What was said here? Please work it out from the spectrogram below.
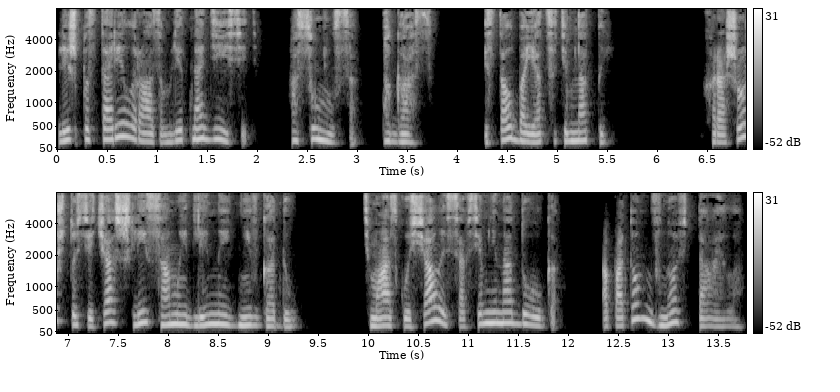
Лишь постарел разом лет на десять, осунулся, погас и стал бояться темноты. Хорошо, что сейчас шли самые длинные дни в году. Тьма сгущалась совсем ненадолго, а потом вновь таяла,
